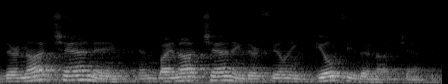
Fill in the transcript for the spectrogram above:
they're not chanting, and by not chanting, they're feeling guilty they're not chanting.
